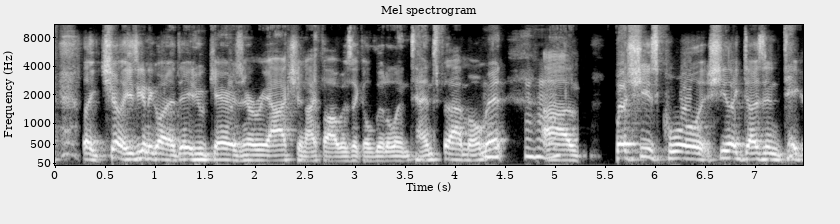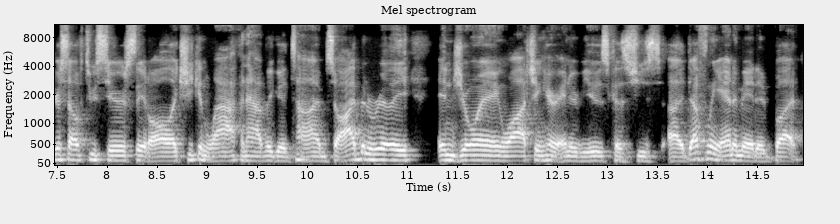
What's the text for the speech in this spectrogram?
like chill. He's gonna go on a date. Who cares? And her reaction I thought was like a little intense for that moment. Mm-hmm. Um, but she's cool. She like doesn't take herself too seriously at all. Like she can laugh and have a good time. So I've been really enjoying watching her interviews because she's uh, definitely animated. But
